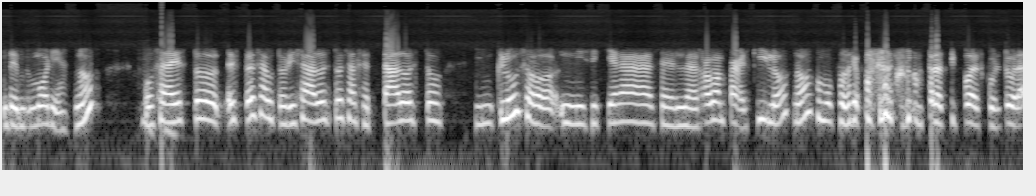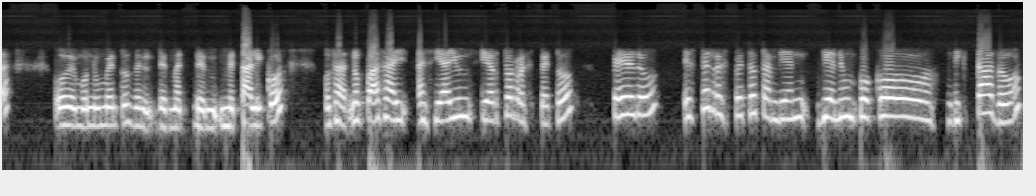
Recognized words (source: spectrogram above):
de memoria, ¿no? O sea, esto esto es autorizado, esto es aceptado, esto incluso ni siquiera se le roban para el kilo, ¿no? Como podría pasar con otro tipo de esculturas o de monumentos de, de de metálicos. O sea, no pasa, así hay un cierto respeto, pero este respeto también viene un poco dictado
